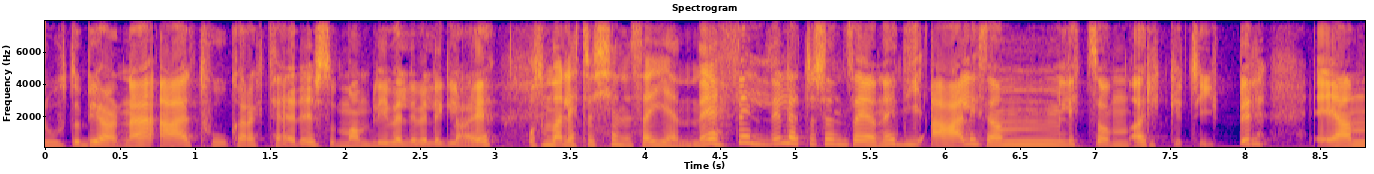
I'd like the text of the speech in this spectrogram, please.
Rot og Bjørne er to karakterer som man blir veldig veldig glad i. Og som det er lett å kjenne seg igjen i. Veldig lett å kjenne seg igjen i. De er liksom litt sånn arketyper. En,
